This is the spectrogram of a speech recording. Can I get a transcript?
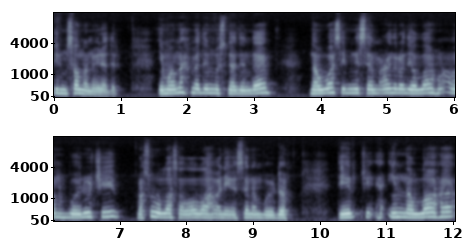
bir misalla öyrədir. İmam Əhmədin müsnədində Nəvvas ibn Səm'an radiyallahu anh buyurur ki, Rasulullah sallallahu aleyhi ve sellem buyurdu. Deyir ki, İnnallaha,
